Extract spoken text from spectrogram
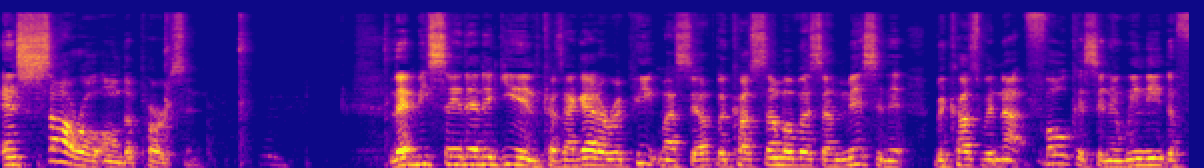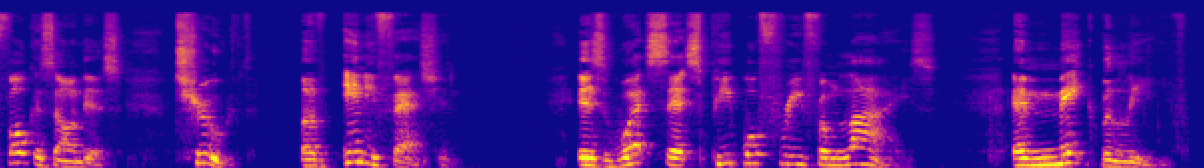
and sorrow on the person. Let me say that again because I got to repeat myself because some of us are missing it because we're not focusing and we need to focus on this. Truth of any fashion is what sets people free from lies and make believe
